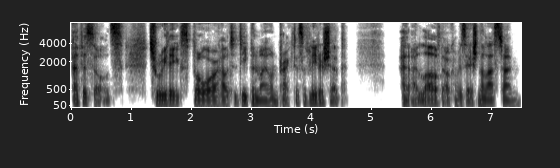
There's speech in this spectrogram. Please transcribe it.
episodes to really explore how to deepen my own practice of leadership. And I loved our conversation the last time.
